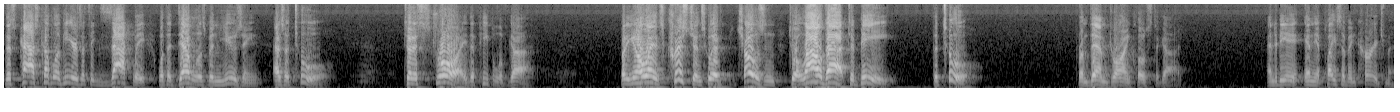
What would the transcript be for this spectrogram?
this past couple of years, that's exactly what the devil has been using as a tool to destroy the people of God. But you know what? It's Christians who have chosen to allow that to be the tool from them drawing close to God and to be in the place of encouragement.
